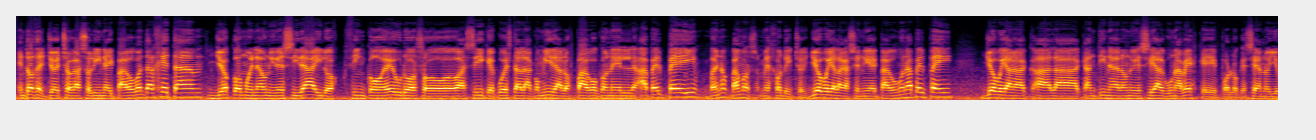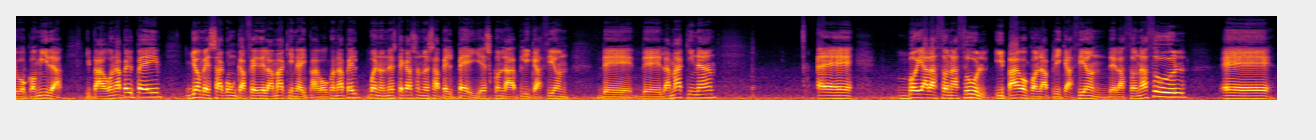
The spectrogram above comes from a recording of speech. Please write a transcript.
Entonces yo echo gasolina y pago con tarjeta, yo como en la universidad y los 5 euros o así que cuesta la comida los pago con el Apple Pay, bueno, vamos, mejor dicho, yo voy a la gasolina y pago con Apple Pay, yo voy a la, cantina de la universidad alguna vez que por lo que sea no llevo comida y pago con Apple Pay, yo me saco un café de la máquina y pago con Apple, bueno, en este caso no es Apple Pay, es con la aplicación de, la máquina. Eh, voy a la zona azul y pago con la aplicación de la zona azul. Eh,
